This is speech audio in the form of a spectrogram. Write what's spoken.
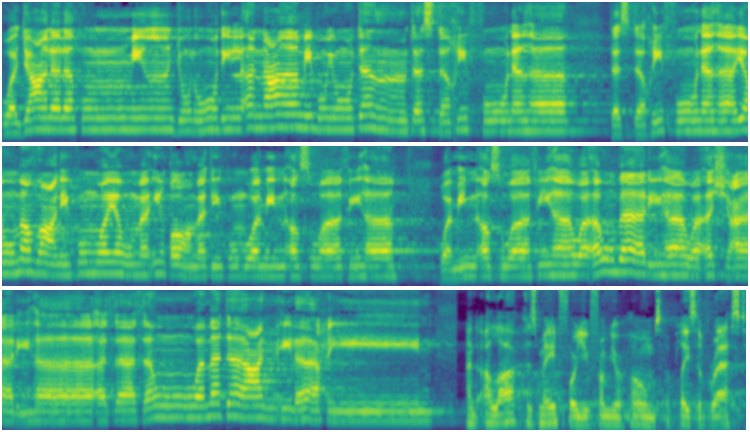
وجعل لكم من جلود الأنعام بيوتا تستخفونها تستخفونها يوم ظعنكم ويوم إقامتكم ومن أصوافها ومن أصوافها وأوبارها وأشعارها أثاثا ومتاعا إلى حين And Allah has made for you from your homes a place of rest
